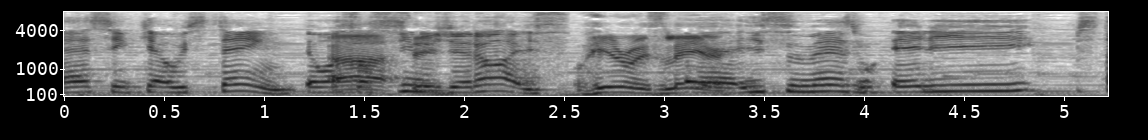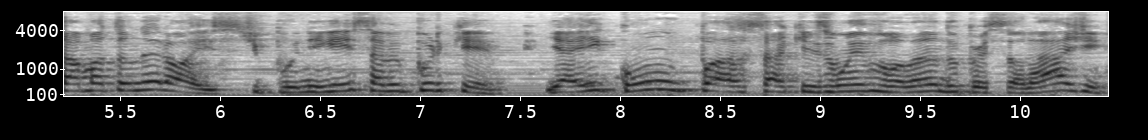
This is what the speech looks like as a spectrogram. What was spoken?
aparecem, que é o Sten, é o Ah, assassino sim. de heróis. O Hero Slayer. É, isso mesmo. Ele está matando heróis. Tipo, ninguém sabe o porquê. E aí, com o passar que eles vão evoluindo o personagem,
